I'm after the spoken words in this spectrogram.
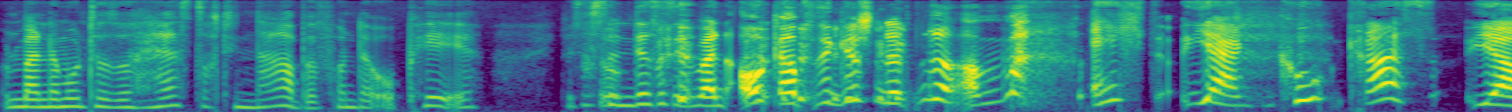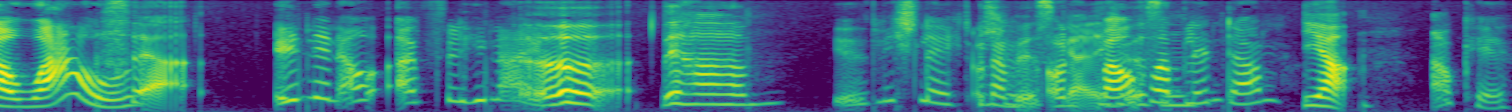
Und meine Mutter so, hä, ist doch die Narbe von der OP. Was du- denn das hier? Mein Augapfel geschnitten haben. Echt? Ja, cool, krass. Ja, wow. Ja, In den Au Apfel hinein. äh, ja, Ist nicht schlecht. Und, am- und Bauch war wissen. Blinddarm? ja. Okay.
